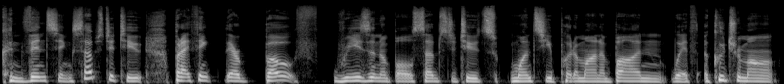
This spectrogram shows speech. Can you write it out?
convincing substitute, but I think they're both reasonable substitutes once you put them on a bun with accoutrement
